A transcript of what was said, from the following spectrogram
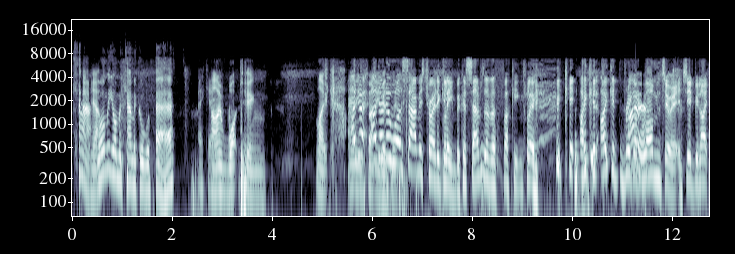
Cat, Yeah. roll me your mechanical repair. Okay. I'm watching. Like I don't, I don't know what Sam is trying to glean because Sam doesn't have a fucking clue. I could I could rig a bomb to it and she'd be like,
